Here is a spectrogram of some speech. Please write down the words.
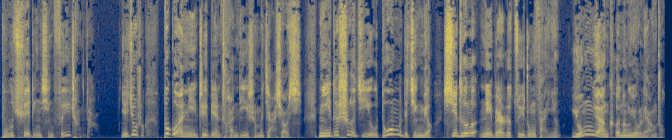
不确定性非常大。也就是说，不管你这边传递什么假消息，你的设计有多么的精妙，希特勒那边的最终反应永远可能有两种：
